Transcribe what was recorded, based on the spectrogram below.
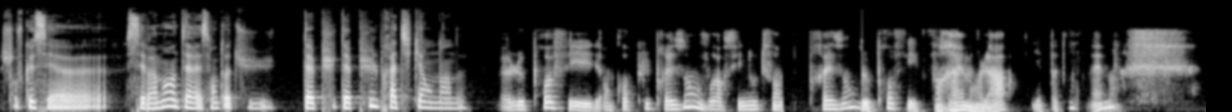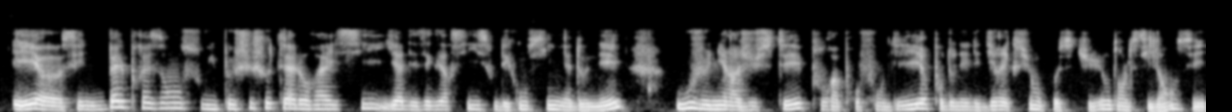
Je trouve que c'est euh, c'est vraiment intéressant. Toi, tu as pu, as pu le pratiquer en Inde. Euh, le prof est encore plus présent, voire c'est une autre forme de présent. Le prof est vraiment là, il n'y a pas de problème. Et euh, c'est une belle présence où il peut chuchoter à l'oreille s'il y a des exercices ou des consignes à donner, ou venir ajuster pour approfondir, pour donner des directions aux postures dans le silence. Et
